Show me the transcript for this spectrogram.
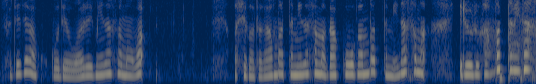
それではここで終わる皆様はお仕事頑張った皆様、学校頑張った皆様、いろいろ頑張った皆さん、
